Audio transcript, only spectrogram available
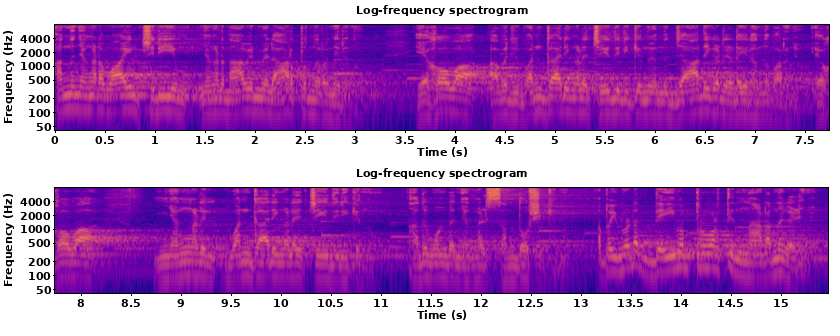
അന്ന് ഞങ്ങളുടെ വായിൽ ചിരിയും ഞങ്ങളുടെ നാവിന്മേൽ ആർപ്പും നിറഞ്ഞിരുന്നു. യഹോവ അവരിൽ വൻകാര്യങ്ങളെ ചെയ്തിരിക്കുന്നു എന്ന് ജാതികളുടെ ഇടയിൽ അന്ന് പറഞ്ഞു. യഹോവ ഞങ്ങളിൽ വൻകാര്യങ്ങളെ ചെയ്തിരിക്കുന്നു. അതുകൊണ്ട് ഞങ്ങൾ സന്തോഷിക്കുന്നു. അപ്പോൾ ഇവിടെ ദൈവപ്രവൃത്തി നടന്നു കഴിഞ്ഞു.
